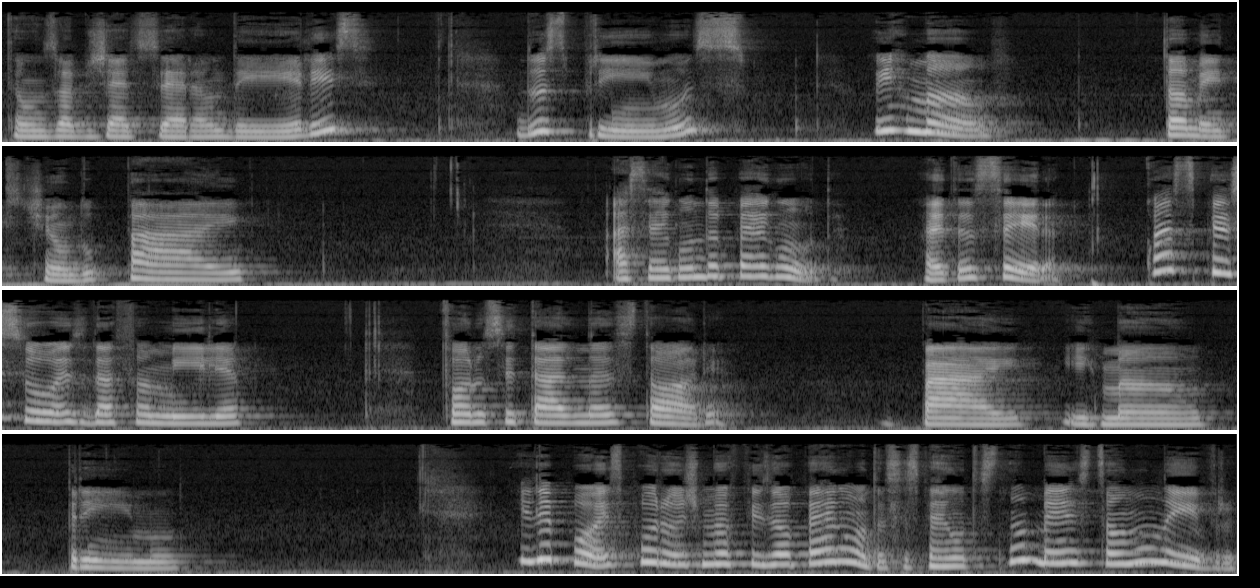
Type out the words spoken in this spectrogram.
Então, os objetos eram deles, dos primos, o irmão, também tinham do pai. A segunda pergunta, a terceira: quais pessoas da família foram citadas na história? Pai, irmão, primo. E depois, por último, eu fiz uma pergunta. Essas perguntas também estão no livro,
